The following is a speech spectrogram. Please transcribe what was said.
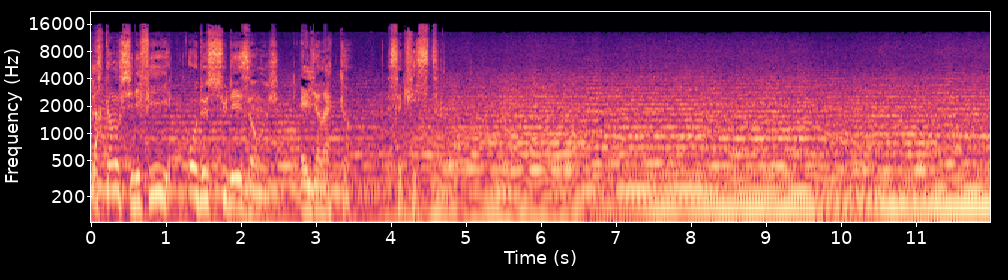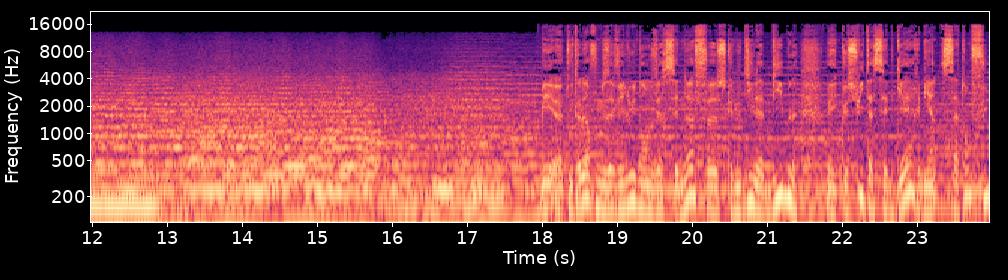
l'archange signifie au-dessus des anges, et il n'y en a qu'un, c'est Christ. Mais euh, tout à l'heure, vous nous avez lu dans le verset 9 euh, ce que nous dit la Bible, et que suite à cette guerre, eh bien, Satan fut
